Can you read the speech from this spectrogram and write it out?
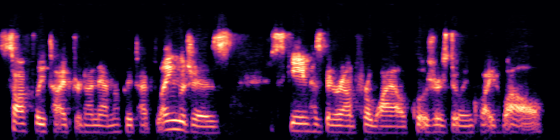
softly typed or dynamically typed languages. Scheme has been around for a while. Clojure is doing quite well.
